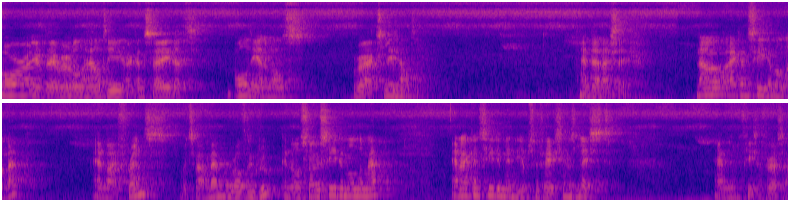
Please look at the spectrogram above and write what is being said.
Or if they were all healthy, I can say that all the animals were actually healthy. And then I save. Now I can see them on the map and my friends, which are member of the group, can also see them on the map and I can see them in the observations list and vice versa.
